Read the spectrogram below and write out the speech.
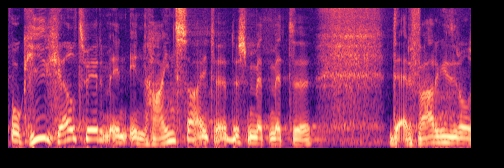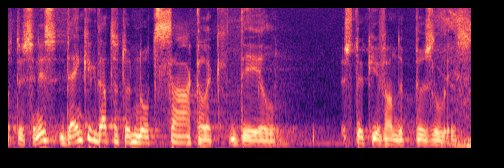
ook hier geldt weer in, in hindsight, hè, dus met, met de, de ervaring die er ondertussen is, denk ik dat het een noodzakelijk deel, stukje van de puzzel is.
